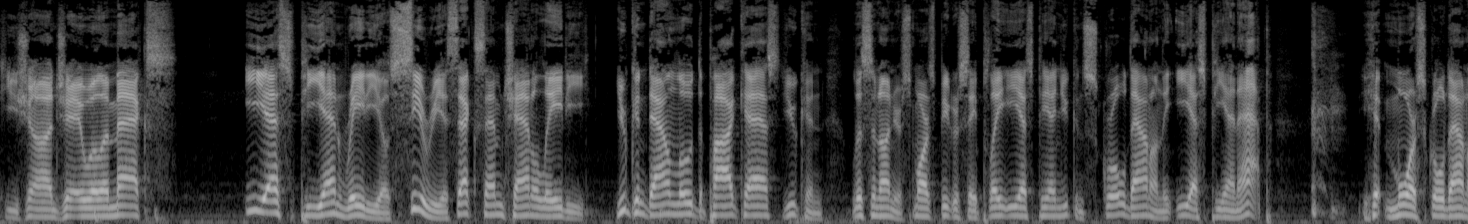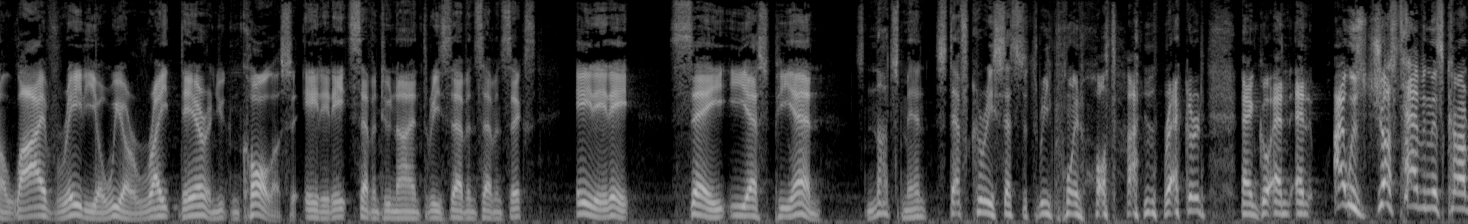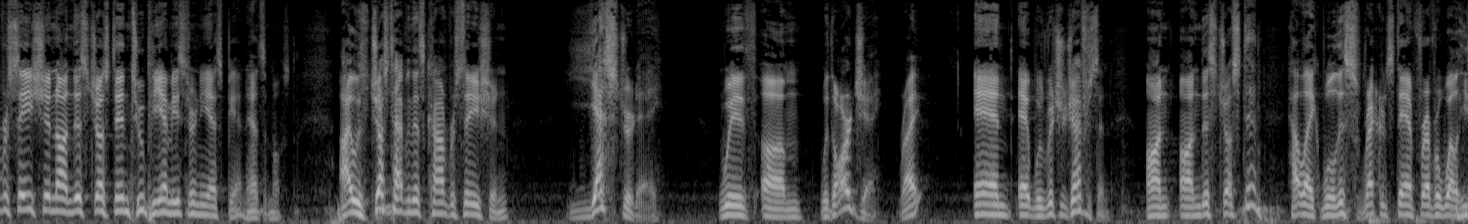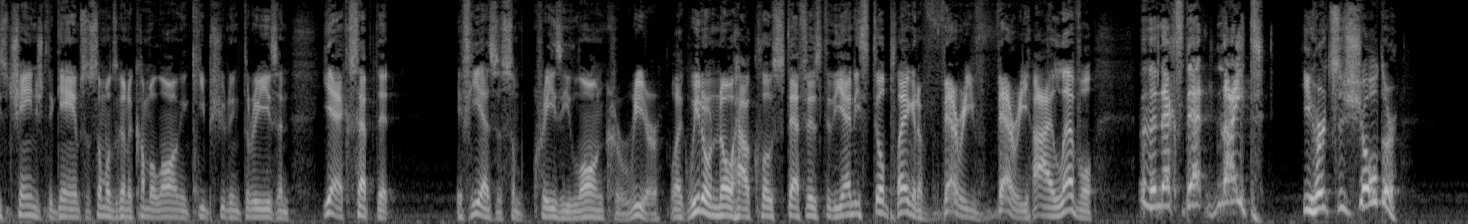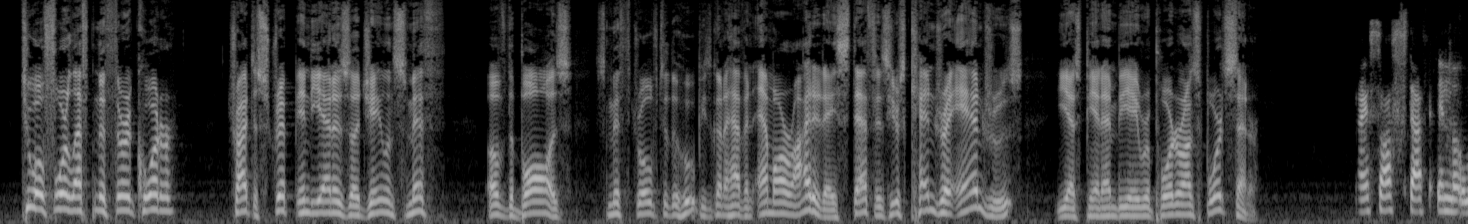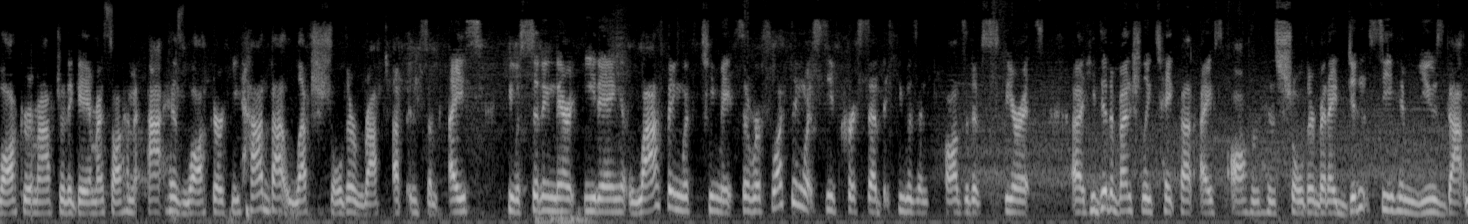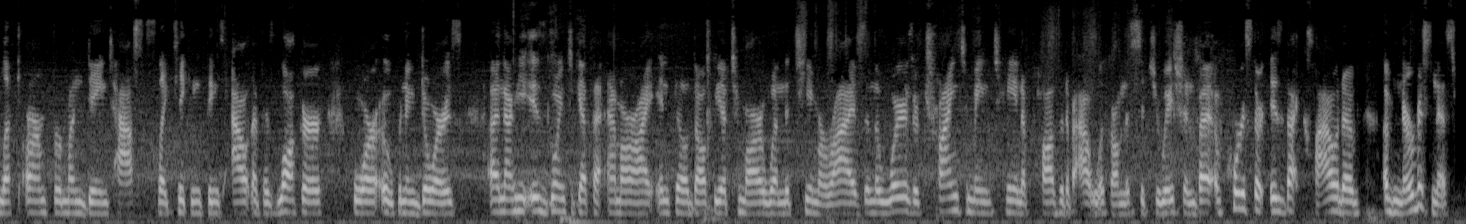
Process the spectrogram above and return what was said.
Keyshawn, J. Will, and Max. ESPN Radio, Sirius XM Channel 80. You can download the podcast. You can listen on your smart speaker, say play ESPN. You can scroll down on the ESPN app. You hit more, scroll down to live radio. We are right there, and you can call us at 888 729 3776. 888 say ESPN. It's nuts, man. Steph Curry sets the three point all time record and go and, and I was just having this conversation on this just in 2 p.m. Eastern ESPN, hands the most. I was just having this conversation yesterday with um with RJ, right? And, and with Richard Jefferson on on this just in. How like will this record stand forever? Well, he's changed the game, so someone's going to come along and keep shooting threes. And yeah, except that if he has a, some crazy long career, like we don't know how close Steph is to the end. He's still playing at a very very high level. Then the next that night, he hurts his shoulder. 204 left in the third quarter. Tried to strip Indiana's uh, Jalen Smith of the ball as Smith drove to the hoop. He's going to have an MRI today. Steph is here's Kendra Andrews, ESPN NBA reporter on Sports Center. I saw Steph in the locker room after the game. I saw him at his locker. He had that left shoulder wrapped up in some ice. He was sitting there eating, laughing with teammates. So, reflecting what Steve Kerr said that he was in positive spirits. Uh, he did eventually take that ice off of his shoulder, but I didn't see him use that left arm for mundane tasks like taking things out of his locker or opening doors. Uh, now he is going to get that MRI in Philadelphia tomorrow when the team arrives, and the Warriors are trying to maintain a positive outlook on the situation. But of course, there is that cloud of of nervousness.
